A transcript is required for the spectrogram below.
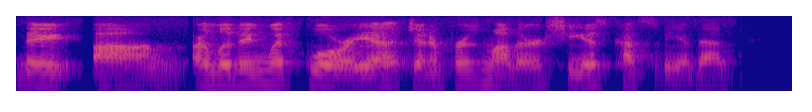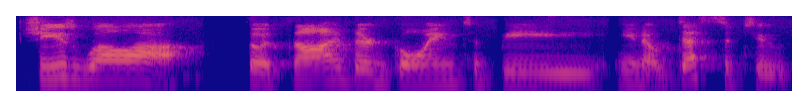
they um are living with Gloria, Jennifer's mother. She has custody of them. She's well off. So it's not like they're going to be, you know, destitute.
